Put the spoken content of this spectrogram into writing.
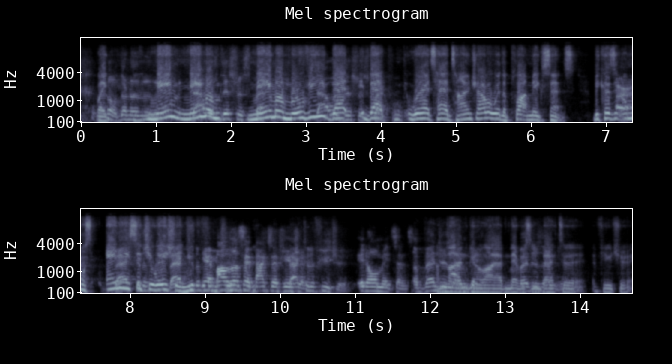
Like no, no, no, no, no. name That name a name a movie That that that where it's had time travel where the plot makes sense. Because in All right, almost back any to the- situation, you the Yeah, but I was gonna say Back to the Future. Back to the Future. it all made sense. Avengers. I'm not Endgame. gonna lie, I've never seen Back Endgame. to the Future.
